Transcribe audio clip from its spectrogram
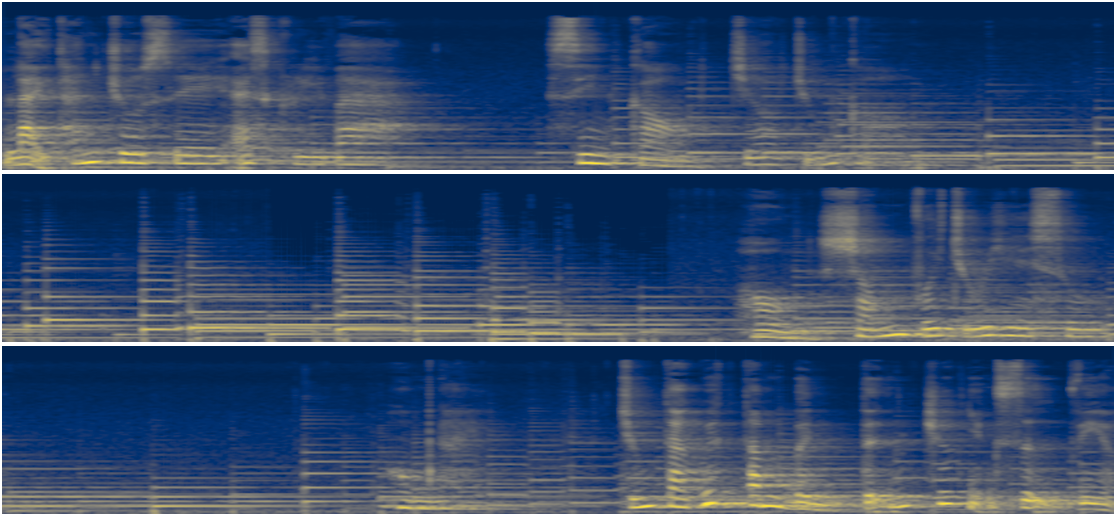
Lạy thánh Jose Escriva xin cầu cho chúng con hồn sống với Chúa Giêsu. Hôm nay, chúng ta quyết tâm bình tĩnh trước những sự việc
